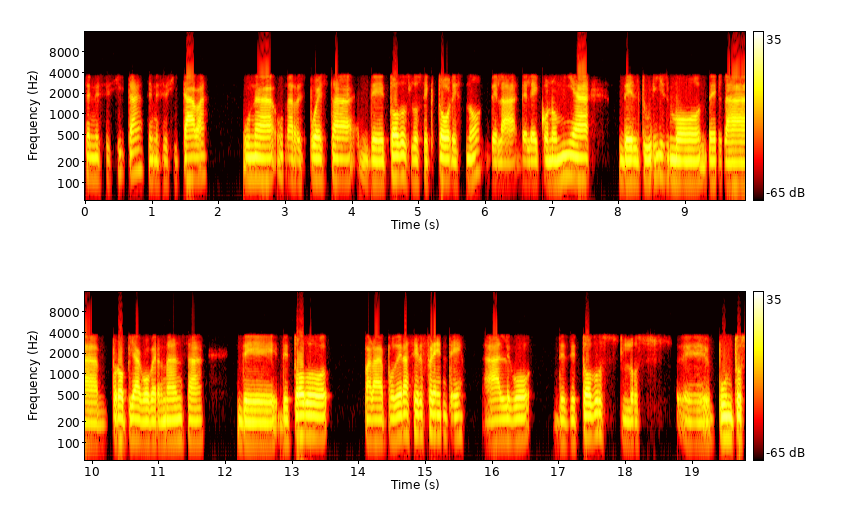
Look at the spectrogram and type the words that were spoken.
se necesita, se necesitaba una, una respuesta de todos los sectores, ¿no? De la, de la economía, del turismo, de la propia gobernanza, de, de todo para poder hacer frente a algo desde todos los eh, puntos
